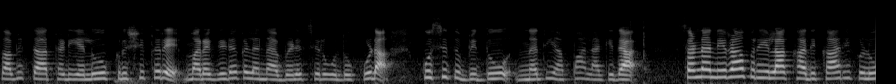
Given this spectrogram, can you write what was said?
ಸವಿತ ತಡೆಯಲು ಕೃಷಿಕರೇ ಮರಗಿಡಗಳನ್ನು ಬೆಳೆಸಿರುವುದು ಕೂಡ ಕುಸಿದು ಬಿದ್ದು ನದಿಯ ಪಾಲಾಗಿದೆ. ಸಣ್ಣ ನೀರಾವರಿ ಇಲಾಖಾಧಿಕಾರಿಗಳು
